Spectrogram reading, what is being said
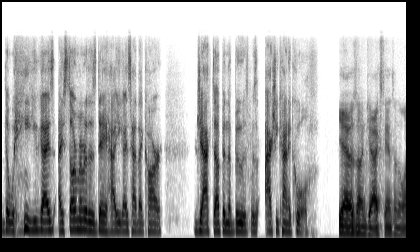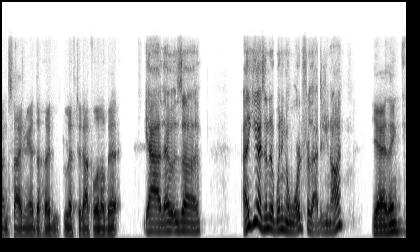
the way you guys, I still remember this day how you guys had that car jacked up in the booth was actually kind of cool. yeah, it was on jack stands on the one side, and we had the hood lifted up a little bit. Yeah, that was, uh, I think you guys ended up winning an award for that. Did you not? Yeah, I think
